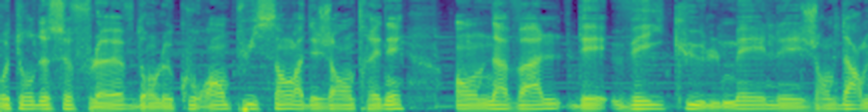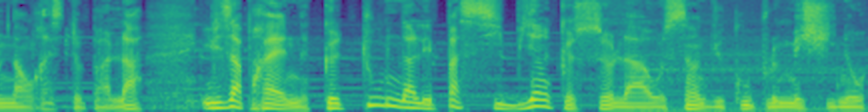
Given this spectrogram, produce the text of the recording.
autour de ce fleuve dont le courant puissant a déjà entraîné en aval des véhicules. Mais les gendarmes n'en restent pas là. Ils apprennent que tout n'allait pas si bien que cela au sein du couple Méchineau.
